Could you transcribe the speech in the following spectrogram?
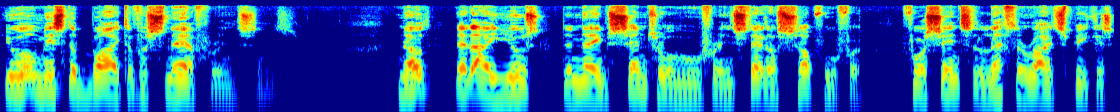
You will miss the bite of a snare for instance. Note that I used the name central woofer instead of subwoofer for since the left and right speakers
